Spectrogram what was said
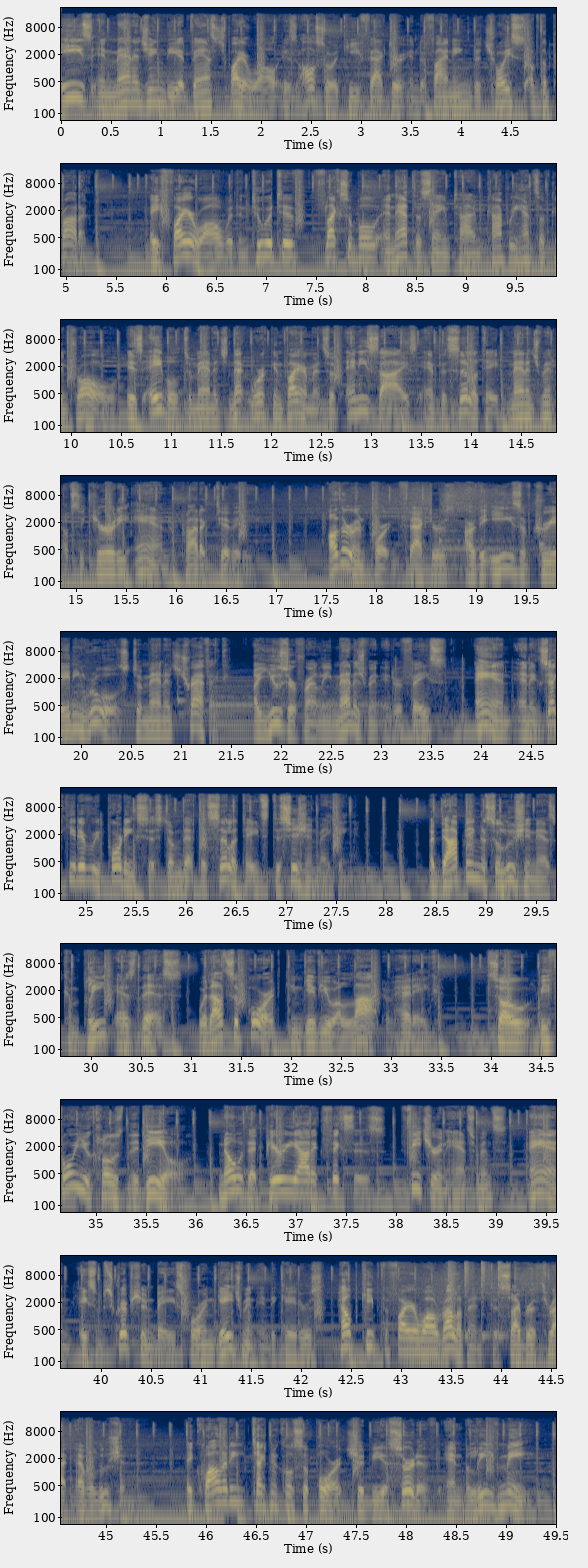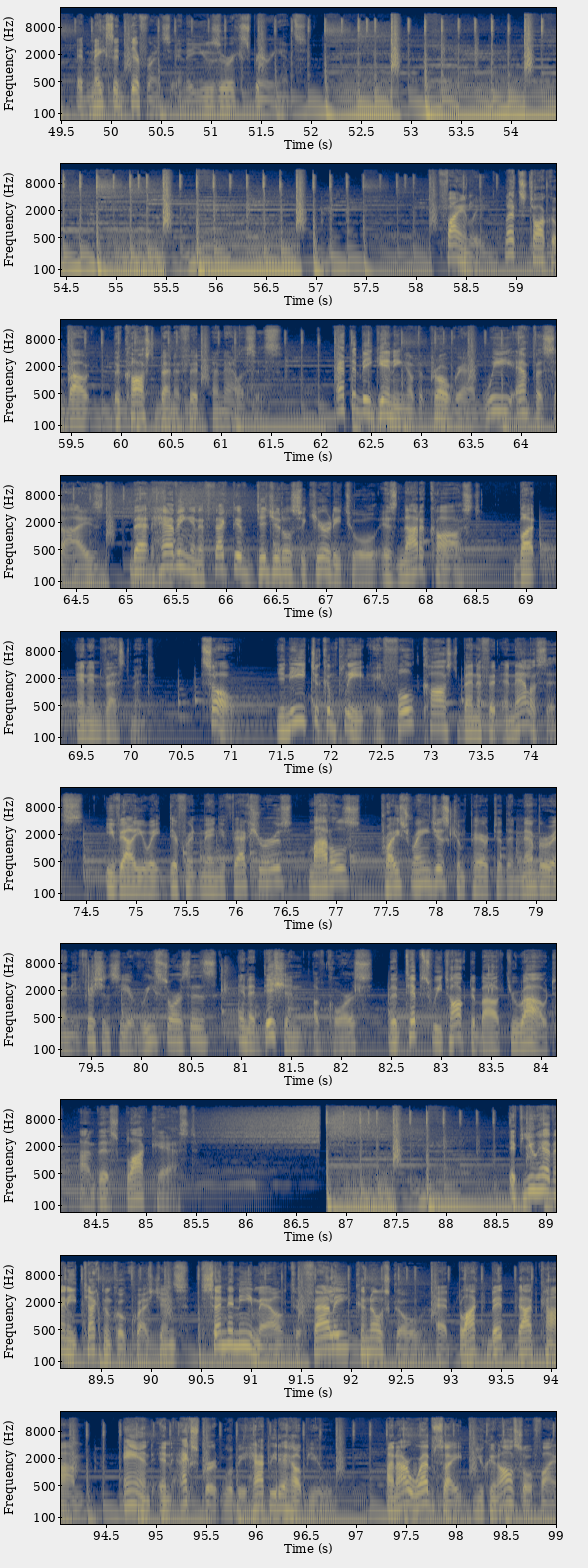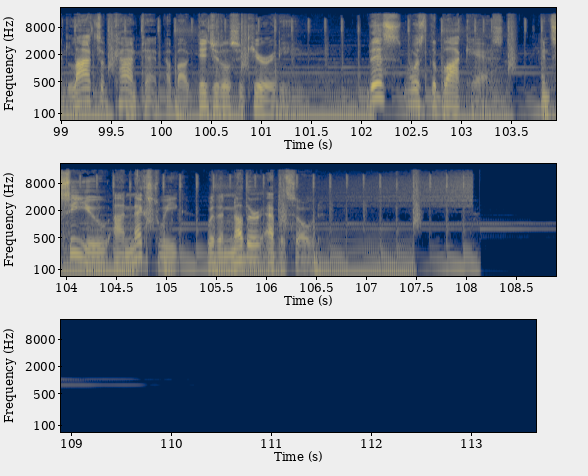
Ease in managing the advanced firewall is also a key factor in defining the choice of the product. A firewall with intuitive, flexible, and at the same time comprehensive control is able to manage network environments of any size and facilitate management of security and productivity. Other important factors are the ease of creating rules to manage traffic, a user-friendly management interface, and an executive reporting system that facilitates decision-making. Adopting a solution as complete as this without support can give you a lot of headache. So, before you close the deal, know that periodic fixes, feature enhancements, and a subscription base for engagement indicators help keep the firewall relevant to cyber threat evolution. A quality technical support should be assertive, and believe me, it makes a difference in the user experience. Finally, let's talk about the cost benefit analysis. At the beginning of the program, we emphasized that having an effective digital security tool is not a cost, but an investment. So, you need to complete a full cost benefit analysis, evaluate different manufacturers, models, price ranges compared to the number and efficiency of resources, in addition, of course, the tips we talked about throughout on this blockcast. If you have any technical questions, send an email to faleconosco at blockbit.com and an expert will be happy to help you. On our website, you can also find lots of content about digital security. This was the Blockcast, and see you on next week with another episode.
